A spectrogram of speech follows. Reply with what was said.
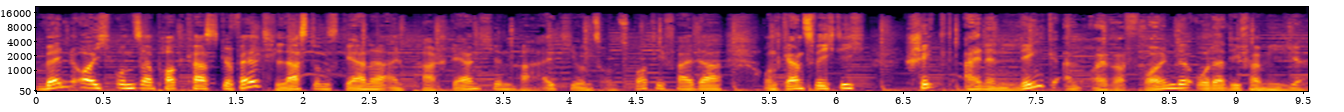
Wenn euch unser Podcast gefällt, lasst uns gerne ein paar Sternchen bei iTunes und Spotify da. Und ganz wichtig, schickt einen Link an eure Freunde oder die Familie.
